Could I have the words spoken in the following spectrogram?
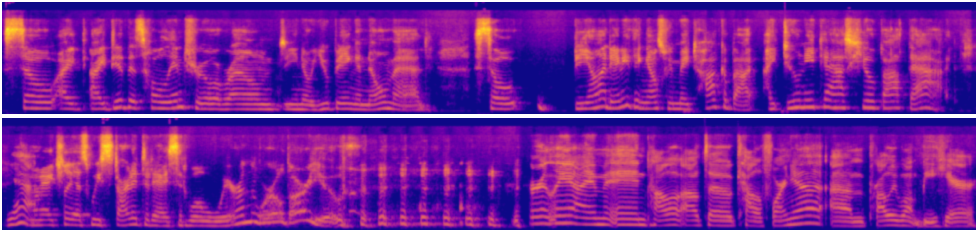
So I, I did this whole intro around, you know, you being a nomad. So beyond anything else we may talk about, I do need to ask you about that. Yeah. And actually, as we started today, I said, Well, where in the world are you? Currently, I'm in Palo Alto, California. Um, probably won't be here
